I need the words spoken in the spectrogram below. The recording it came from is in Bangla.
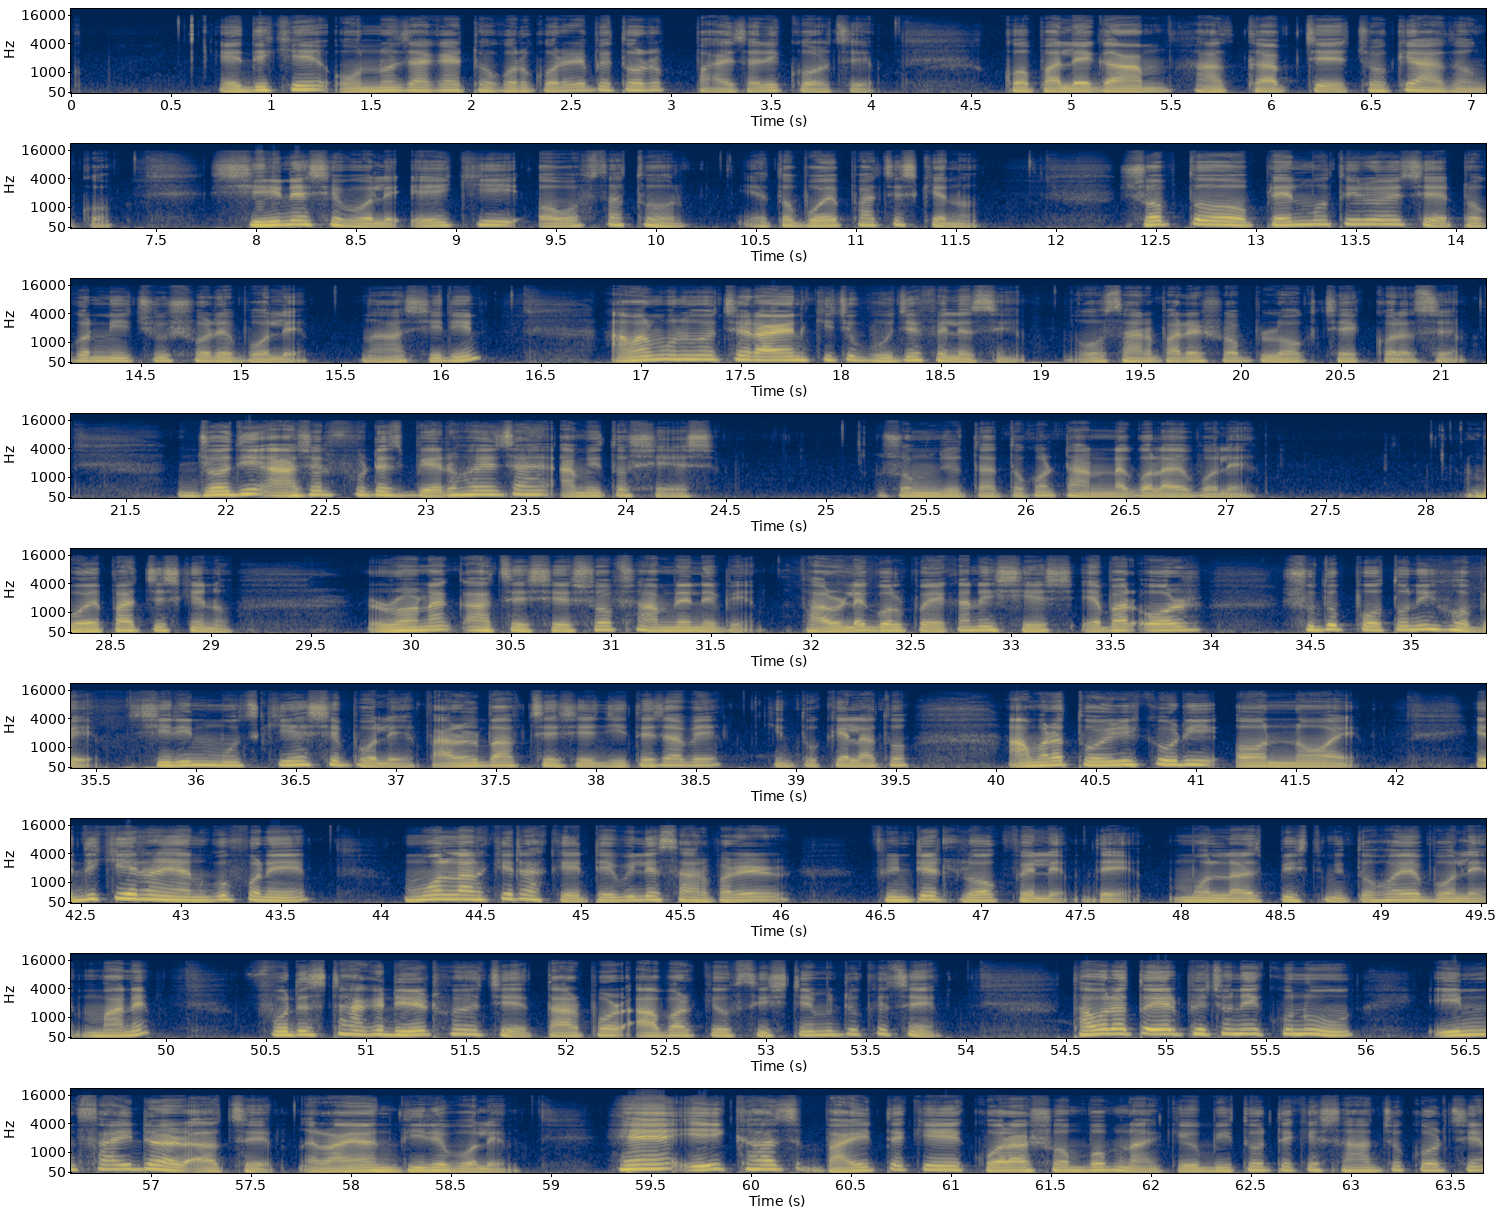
এদিকে অন্য জায়গায় ঠোকর করে ভেতর পায়চারি করছে। কপালে গাম, হাত কাঁপছে, চোখে আতঙ্ক। শিরিন এসে বলে, এই কি অবস্থা তোর? এত বয়ে পাচ্ছিস কেন? সব তো প্লেন মতি রয়েছে, ঠোকর নিচু সরে বলে। না শিরিন, আমার মনে হচ্ছে রায়ান কিছু বুঝে ফেলেছে। ও সার্ভারে সব লক চেক করেছে। যদি আসল ফুটেজ বের হয়ে যায়, আমি তো শেষ। সংযুক্তা তখন ঠান্ডা গলায় বলে ভয় পাচ্ছিস কেন? রনাক আছে, সে সব সামলে নেবে। ফারুলের গল্প এখানেই শেষ। এবার ওর শুধু পতনই হবে, শিরিন মুচকি হেসে বলে, ফারুল ভাবছে সে জিতে যাবে, কিন্তু খেলা তো আমরা তৈরি করি ও নয়। এদিকে রায়ান গুফনে মোল্লারকে ডাকে, টেবিলে সার্ভারের প্রিন্টেড লক ফেলে দে। মোল্লার বিস্মিত হয়ে বলে মানে? ফুটেজটা আগে ডিলিট হয়েছে, তারপর আবার কেউ সিস্টেমে ঢুকেছে? তাহলে তো এর পেছনে কোনো ইনসাইডার আছে, রায়ান ধীরে বলে। হ্যাঁ এই কাজ বাইরে থেকে করা সম্ভব না, কেউ ভিতর থেকে সাহায্য করছে।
